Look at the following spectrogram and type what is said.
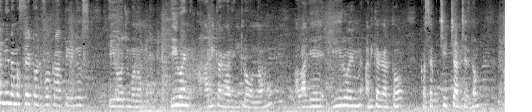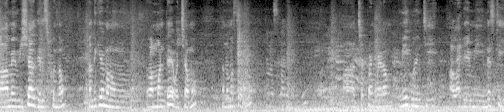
అండి నమస్తే twenty four craft TV news. ఈరోజు మనం హీరోయిన్ అనిక గారి ఇంట్లో ఉన్నాము. అలాగే హీరోయిన్ అనిక గారితో కాసేపు చిట్ చాట్ చేద్దాం. ఆమె విషయాలు తెలుసుకుందాం. అందుకే మనం రమ్మంటే వచ్చాము. నమస్తే అండి. చెప్పండి మేడం మీ గురించి అలాగే మీ ఇండస్ట్రీ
